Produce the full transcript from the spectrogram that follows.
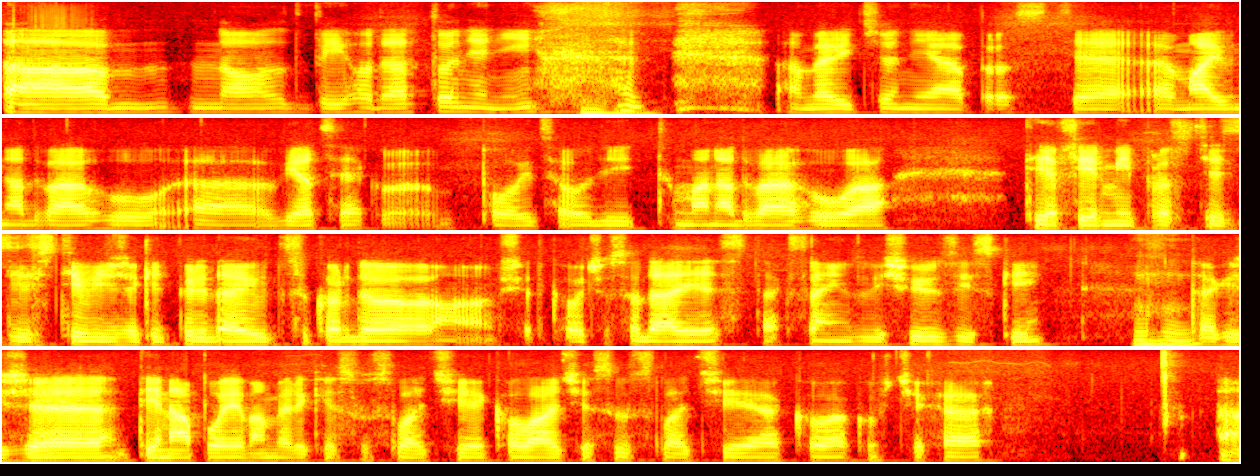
Um, no, výhoda to není. Američania proste eh, majú nadváhu, uh, viacej ako polovica ľudí tu má nadváhu a tie firmy proste zistili, že keď pridajú cukor do všetkoho, čo sa dá jesť, tak sa im zvyšujú zisky. Uh-huh. Takže tie nápoje v Amerike sú sladšie, koláče sú sladšie ako, ako v Čechách. A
